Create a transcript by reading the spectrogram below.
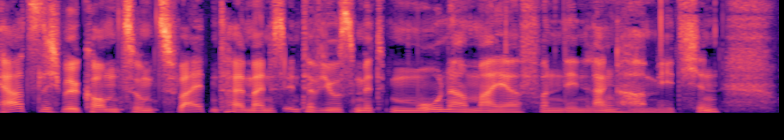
Herzlich willkommen zum zweiten Teil meines Interviews mit Mona Meyer von den Langhaarmädchen.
